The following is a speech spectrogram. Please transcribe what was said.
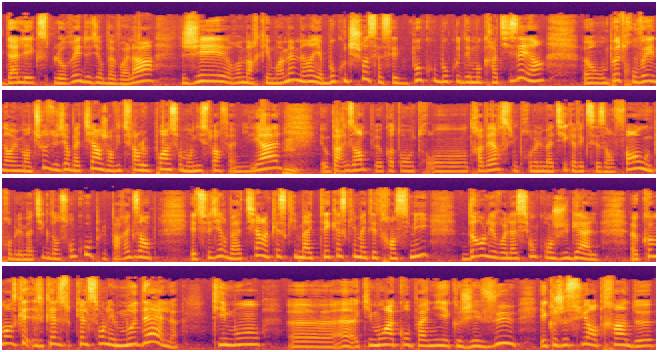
d'aller explorer, de dire ben voilà, j'ai remarqué moi-même, maintenant il y a beaucoup de choses, ça s'est beaucoup beaucoup démocratisé. Hein. Euh, on peut trouver énormément de choses, de dire bah tiens j'ai envie de faire le point sur mon histoire familiale. Hmm. Et, par exemple quand on, on, traverse une problématique avec ses enfants ou une problématique dans son couple, par exemple, et de se dire bah tiens qu'est-ce qui m'a été qu'est-ce qui m'a été transmis dans les relations conjugales, euh, comment quels, quels sont les modèles qui m'ont euh, qui m'ont accompagné et que j'ai vu et que je suis en train de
